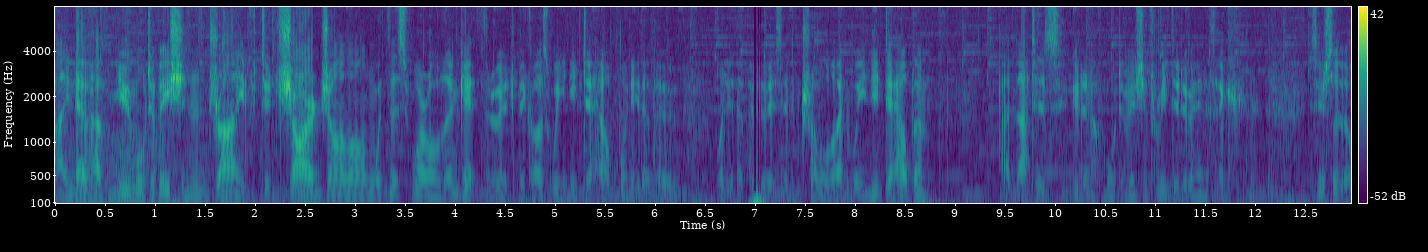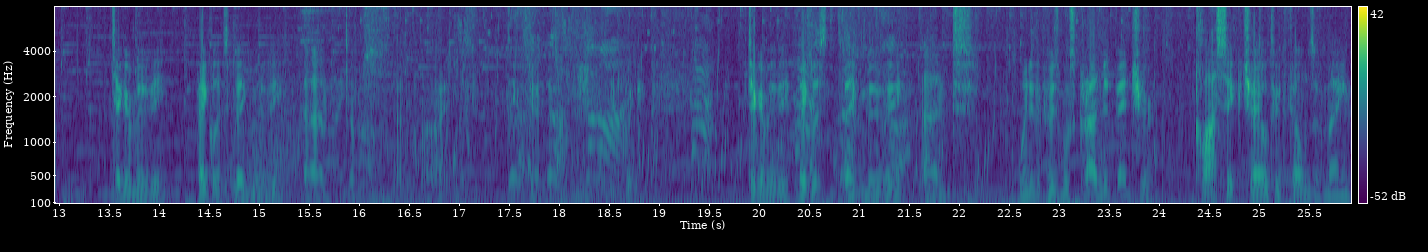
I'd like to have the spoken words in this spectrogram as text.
I now have new motivation and drive to charge along with this world and get through it because we need to help Winnie the Pooh. Winnie the Pooh is in trouble and we need to help him. And that is good enough motivation for me to do anything. Seriously though. Tigger movie? Piglet's big movie? Um, oops. Uh, Alright, let's take these guys out really quick. Tigger movie, Piglet's big movie, and Winnie the Pooh's most grand adventure. Classic childhood films of mine,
